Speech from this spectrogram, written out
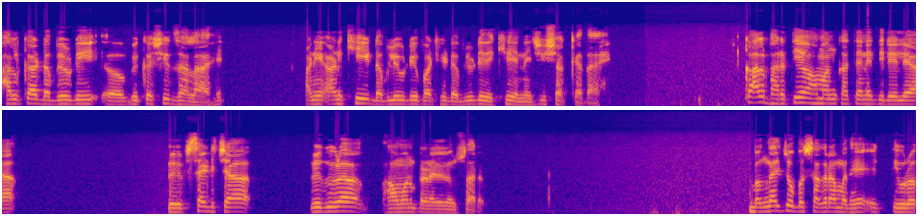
हलका डब्ल्यू डी विकसित झाला आहे आणि आणखी डब्ल्यू डी पाठी डब्ल्यू डी देखील येण्याची शक्यता आहे. काल भारतीय हवामान खात्याने दिलेल्या वेबसाईटच्या वेगवेगळ्या हवामान प्रणालीनुसार. बंगालच्या उपसागरामध्ये एक तीव्र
